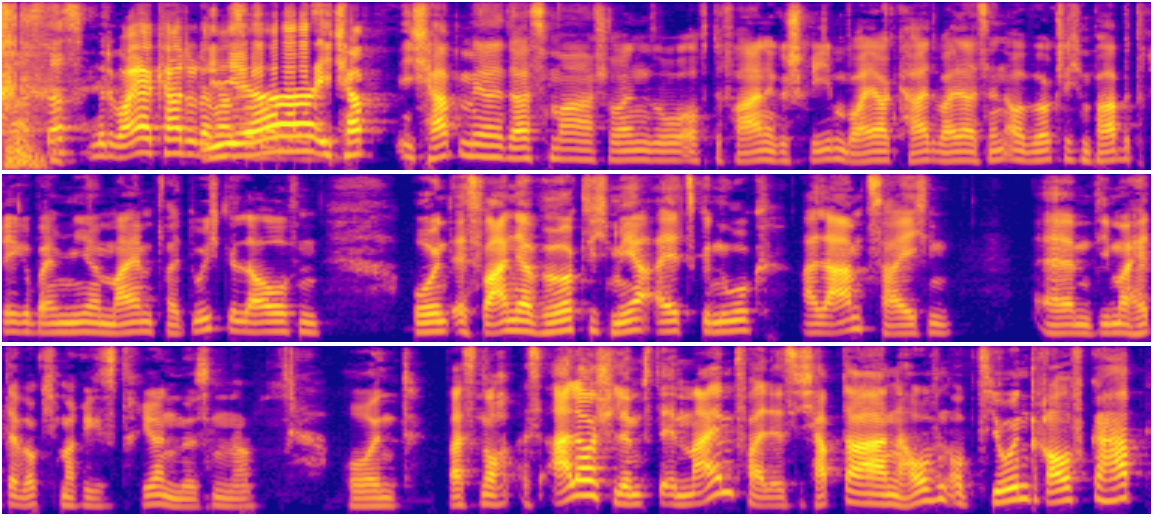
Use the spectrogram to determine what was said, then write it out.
War das mit Wirecard oder was? Ja, ich habe ich hab mir das mal schon so auf die Fahne geschrieben, Wirecard, weil da sind auch wirklich ein paar Beträge bei mir in meinem Fall durchgelaufen. Und es waren ja wirklich mehr als genug Alarmzeichen, ähm, die man hätte wirklich mal registrieren müssen. Ne? Und was noch das Allerschlimmste in meinem Fall ist, ich habe da einen Haufen Optionen drauf gehabt,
